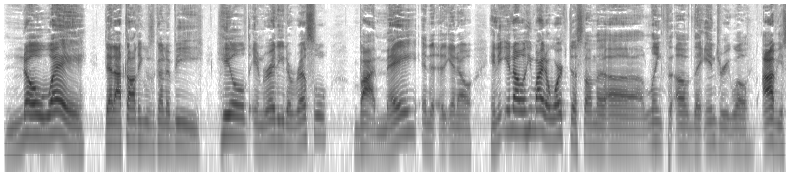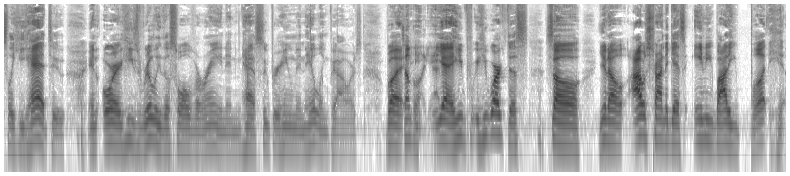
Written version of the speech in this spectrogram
no way that i thought he was going to be healed and ready to wrestle by may. And uh, you know and you know he might have worked us on the uh, length of the injury. Well obviously he had to and or he's really the Wolverine and has superhuman healing powers. But Something like that. yeah he he worked us. So you know, I was trying to guess anybody but him.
